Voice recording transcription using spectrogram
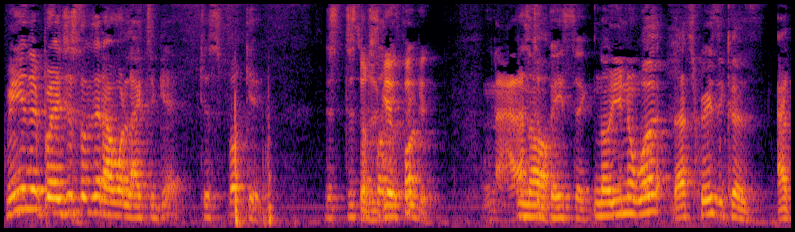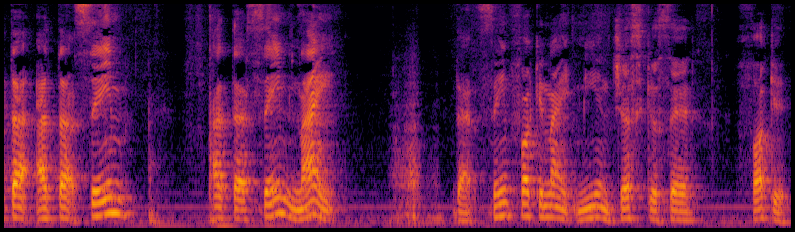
Me neither, but it's just something I would like to get. Just fuck it. Just, just So a just fucking get fuck thing. it. Nah, that's too basic. No, you know what? That's crazy because at that at that same at that same night, that same fucking night, me and Jessica said, "Fuck it,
